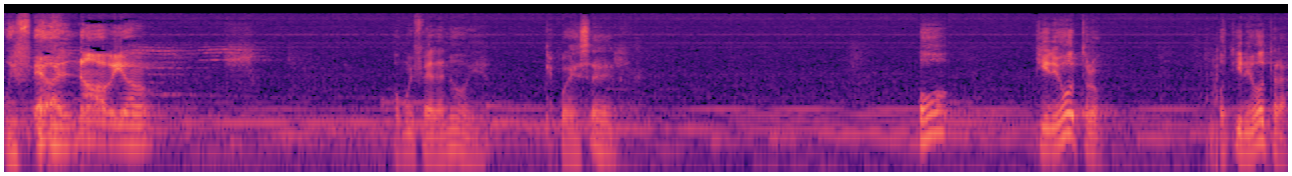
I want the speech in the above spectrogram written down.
Muy feo el novio. O muy fea la novia, que puede ser. O tiene otro, o tiene otra,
